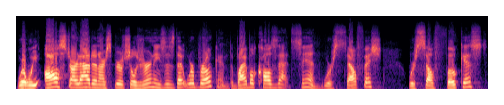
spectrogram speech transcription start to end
where we all start out in our spiritual journeys is that we're broken. The Bible calls that sin. We're selfish, we're self focused,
